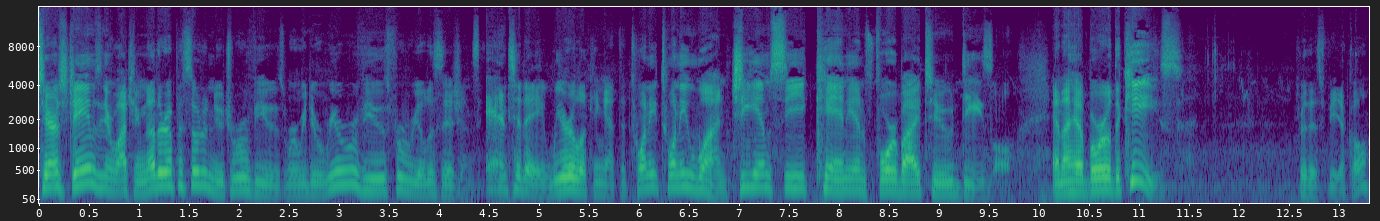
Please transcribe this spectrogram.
Terrence James, and you're watching another episode of Neutral Reviews, where we do real reviews for real decisions. And today we are looking at the 2021 GMC Canyon 4x2 diesel. And I have borrowed the keys for this vehicle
